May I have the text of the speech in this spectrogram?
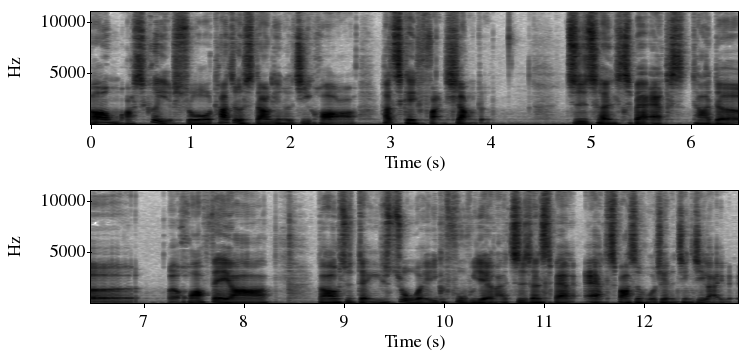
然后马斯克也说，他这个 Starlink 的计划，它是可以反向的支撑 SpaceX 它的呃花费啊，然后是等于作为一个副业来支撑 SpaceX 发射火箭的经济来源。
